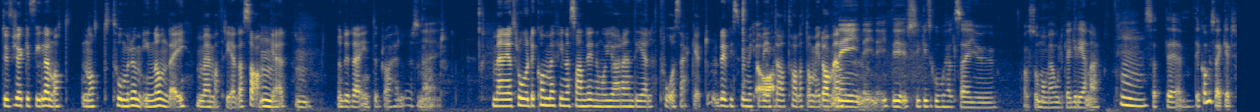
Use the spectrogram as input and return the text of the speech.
du försöker fylla något, något tomrum inom dig med materiella saker. Mm. Och det där är inte bra heller såklart. Men jag tror det kommer finnas anledning att göra en del två säkert. Det finns för mycket vi Ja. inte har talat om idag. Men... Nej, nej, nej. Det, psykisk ohälsa är ju, har så många olika grenar. Mm. Så att, eh, det kommer säkert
